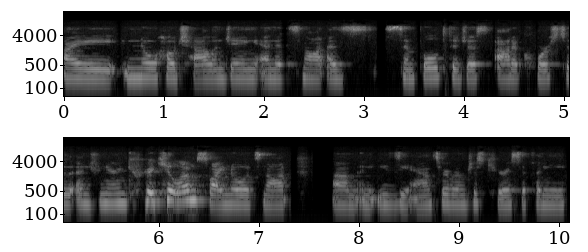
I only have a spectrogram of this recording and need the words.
I know how challenging and it's not as simple to just add a course to the engineering curriculum. So I know it's not um, an easy answer, but I'm just curious if any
